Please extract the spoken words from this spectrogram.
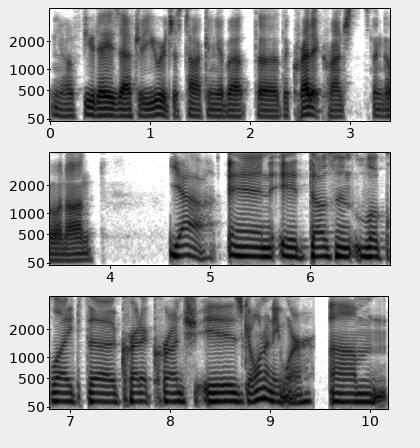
you know a few days after you were just talking about the the credit crunch that's been going on. Yeah, and it doesn't look like the credit crunch is going anywhere. Um,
